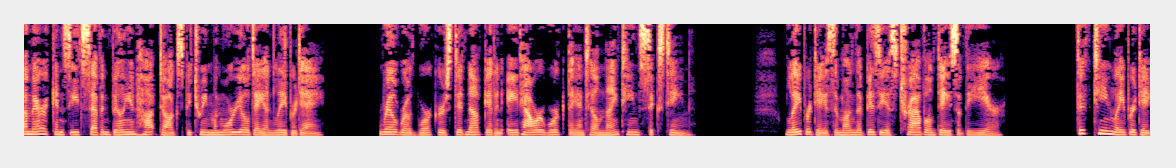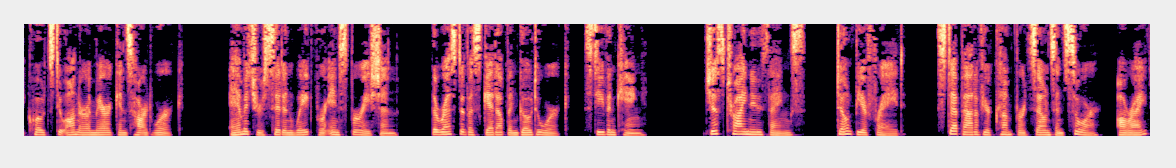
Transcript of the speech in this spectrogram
Americans eat 7 billion hot dogs between Memorial Day and Labor Day. Railroad workers did not get an 8 hour workday until 1916. Labor Day is among the busiest travel days of the year. 15 Labor Day quotes to honor Americans' hard work. Amateurs sit and wait for inspiration. The rest of us get up and go to work. Stephen King. Just try new things. Don't be afraid. Step out of your comfort zones and soar, alright?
